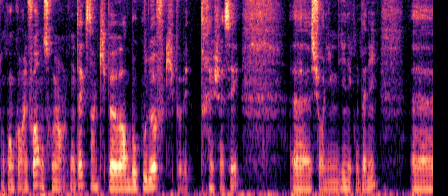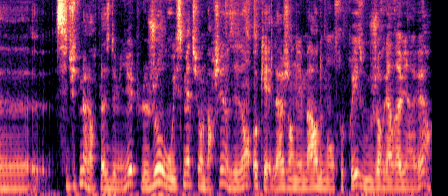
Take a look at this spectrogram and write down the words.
donc encore une fois on se remet dans le contexte, hein, qui peuvent avoir beaucoup d'offres qui peuvent être très chassées euh, sur LinkedIn et compagnie, euh, si tu te mets à leur place deux minutes, le jour où ils se mettent sur le marché en se disant ok là j'en ai marre de mon entreprise ou je regarderai bien ailleurs,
